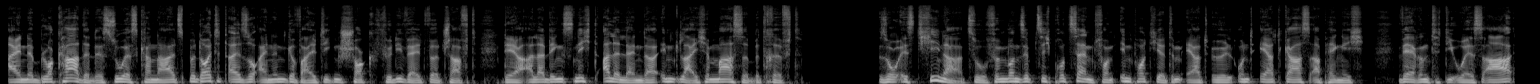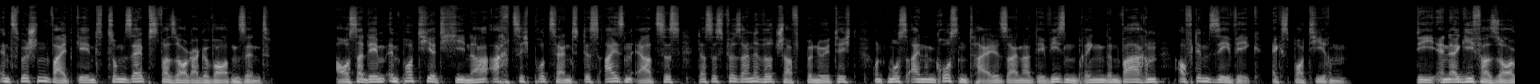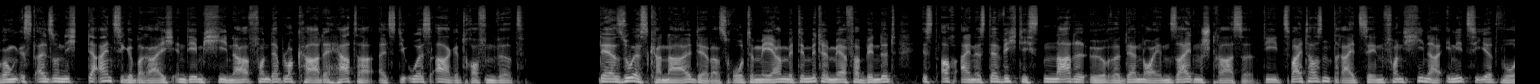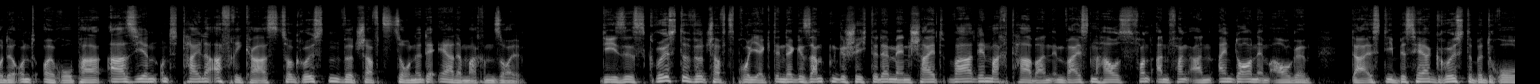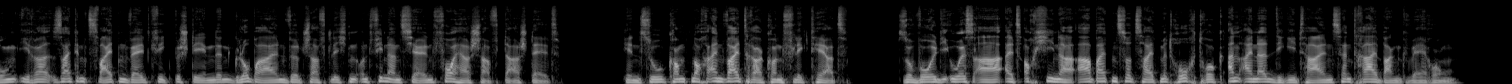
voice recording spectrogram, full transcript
Eine Blockade des Suezkanals bedeutet also einen gewaltigen Schock für die Weltwirtschaft, der allerdings nicht alle Länder in gleichem Maße betrifft. So ist China zu 75 Prozent von importiertem Erdöl und Erdgas abhängig, während die USA inzwischen weitgehend zum Selbstversorger geworden sind. Außerdem importiert China 80 Prozent des Eisenerzes, das es für seine Wirtschaft benötigt, und muss einen großen Teil seiner devisenbringenden Waren auf dem Seeweg exportieren. Die Energieversorgung ist also nicht der einzige Bereich, in dem China von der Blockade härter als die USA getroffen wird. Der Suezkanal, der das Rote Meer mit dem Mittelmeer verbindet, ist auch eines der wichtigsten Nadelöhre der neuen Seidenstraße, die 2013 von China initiiert wurde und Europa, Asien und Teile Afrikas zur größten Wirtschaftszone der Erde machen soll. Dieses größte Wirtschaftsprojekt in der gesamten Geschichte der Menschheit war den Machthabern im Weißen Haus von Anfang an ein Dorn im Auge, da es die bisher größte Bedrohung ihrer seit dem Zweiten Weltkrieg bestehenden globalen wirtschaftlichen und finanziellen Vorherrschaft darstellt. Hinzu kommt noch ein weiterer Konfliktherd. Sowohl die USA als auch China arbeiten zurzeit mit Hochdruck an einer digitalen Zentralbankwährung.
